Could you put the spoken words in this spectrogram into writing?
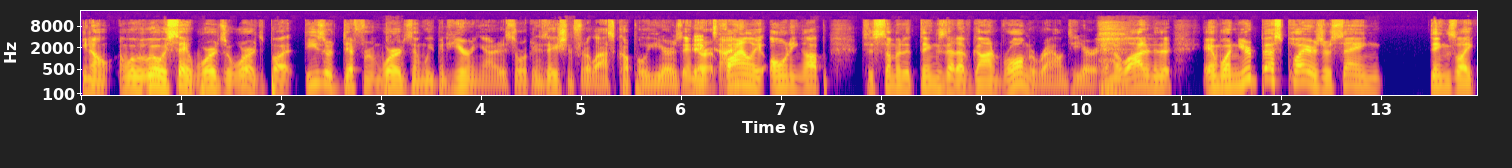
you know, and we, always say words are words, but these are different words than we've been hearing out of this organization for the last couple of years, and Big they're time. finally owning up to some of the things that have gone wrong around here. And a lot of the, and when your best players are saying things like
